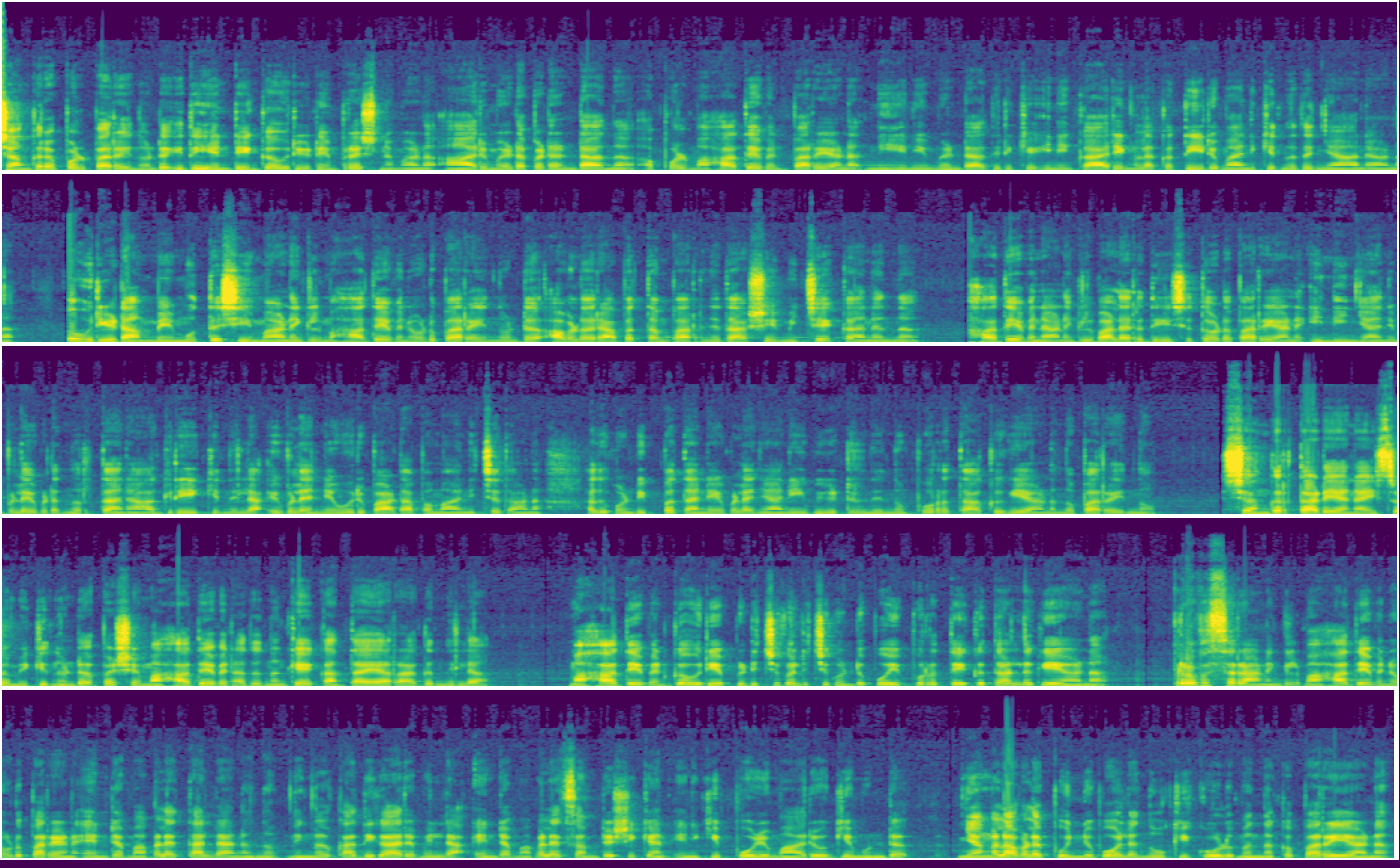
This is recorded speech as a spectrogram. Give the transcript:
ശങ്കർ അപ്പോൾ പറയുന്നുണ്ട് ഇത് എന്റെയും ഗൗരിയുടെയും പ്രശ്നമാണ്. ആരും ഇടപെടണ്ടെന്ന്. അപ്പോൾ മഹാദേവൻ പറയാണ് നീ ഇനിയും മിണ്ടാതിരിക്കുക ഇനിയും കാര്യങ്ങളൊക്കെ തീരുമാനിക്കുന്നത് ഞാനാണ്. ഗൗരിയുടെ അമ്മയും മുത്തശ്ശിയുമാണെങ്കിൽ മഹാദേവനോട് പറയുന്നുണ്ട് അവളൊരബദ്ധം പറഞ്ഞതാ ക്ഷമിച്ചേക്കാനെന്ന്. മഹാദേവനാണെങ്കിൽ വളരെ ദേഷ്യത്തോടെ പറയാണ് ഇനി ഞാൻ ഇവളെ ഇവിടെ നിർത്താൻ ആഗ്രഹിക്കുന്നില്ല. ഇവളെന്നെ ഒരുപാട് അപമാനിച്ചതാണ്. അതുകൊണ്ട് ഇപ്പം തന്നെ ഇവളെ ഞാൻ ഈ വീട്ടിൽ നിന്നും പുറത്താക്കുകയാണെന്ന് പറയുന്നു. ശങ്കർ തടയാനായി ശ്രമിക്കുന്നുണ്ട് പക്ഷേ മഹാദേവൻ അതൊന്നും കേൾക്കാൻ തയ്യാറാകുന്നില്ല. മഹാദേവൻ ഗൗരിയെ പിടിച്ചു വലിച്ചു കൊണ്ടുപോയി പുറത്തേക്ക് തള്ളുകയാണ്. പ്രൊഫസറാണെങ്കിൽ മഹാദേവനോട് പറയണം എന്റെ മകളെ തല്ലാനൊന്നും നിങ്ങൾക്ക് അധികാരമില്ല. എന്റെ മകളെ സംരക്ഷിക്കാൻ എനിക്കിപ്പോഴും ആരോഗ്യമുണ്ട്. ഞങ്ങൾ അവളെ പൊന്നുപോലെ നോക്കിക്കോളുമെന്നൊക്കെ പറയാണ്.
